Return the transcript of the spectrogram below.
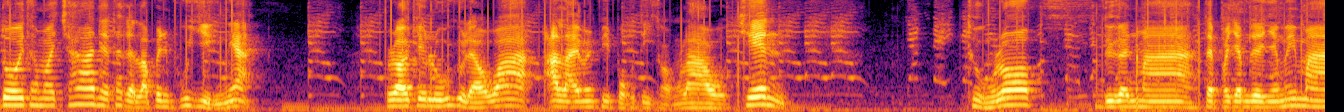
โดยธรรมชาติเนี่ยถ้าเกิดเราเป็นผู้หญิงเนี่ยเราจะรู้อยู่แล้วว่าอะไรมันผิดปกติของเรา เช่นถึงรอบเดือนมา แต่ประจำเดือนยังไม่มา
